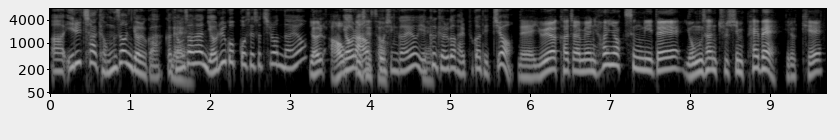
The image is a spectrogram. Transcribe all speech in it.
아, 1차 경선 결과, 그러니까 네. 경선 한 17곳에서 치렀나요? 19곳에서 19곳인가요? 예, 네. 그 결과 발표가 됐죠? 네, 요약하자면 현역 승리 대 용산 출신 패배 이렇게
